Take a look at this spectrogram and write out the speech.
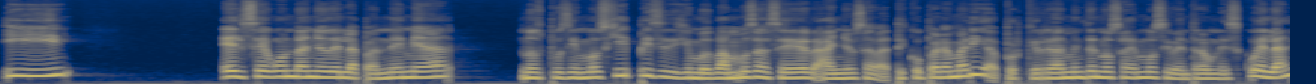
Y el segundo año de la pandemia nos pusimos hippies y dijimos, vamos a hacer año sabático para María, porque realmente no sabemos si va a entrar a una escuela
